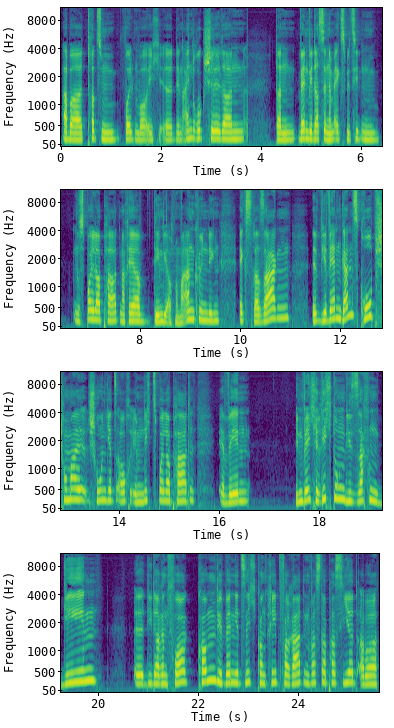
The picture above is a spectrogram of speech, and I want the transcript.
Aber trotzdem wollten wir euch äh, den Eindruck schildern. Dann werden wir das in einem expliziten Spoiler-Part nachher, den wir auch nochmal ankündigen, extra sagen. Äh, wir werden ganz grob schon mal, schon jetzt auch im Nicht-Spoiler-Part erwähnen, in welche Richtung die Sachen gehen, äh, die darin vorkommen. Wir werden jetzt nicht konkret verraten, was da passiert, aber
